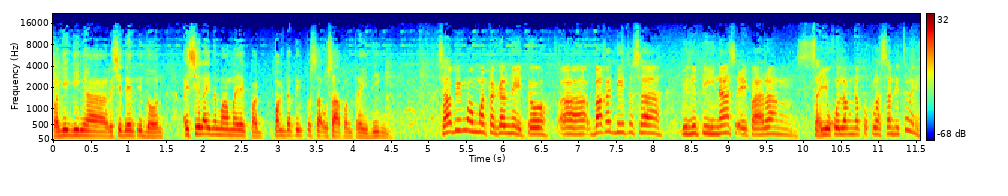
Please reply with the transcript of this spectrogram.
pagiging ah, residente doon, ay sila ay namamayag pag, pagdating po sa usapang trading. Sabi mo matagal na ito. Ah, bakit dito sa Pilipinas, eh parang sa'yo ko lang natuklasan ito eh.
